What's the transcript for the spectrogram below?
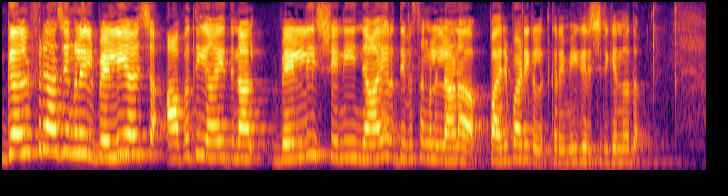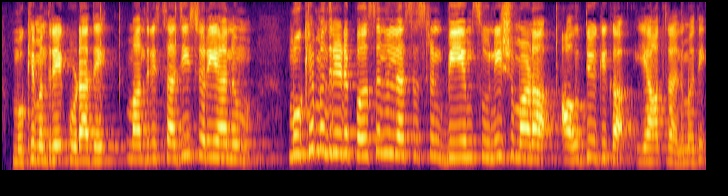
ഗൾഫ് രാജ്യങ്ങളിൽ വെള്ളിയാഴ്ച അവധിയായതിനാൽ വെള്ളി ശനി ഞായർ ദിവസങ്ങളിലാണ് പരിപാടികൾ ക്രമീകരിച്ചിരിക്കുന്നത്. മുഖ്യമന്ത്രിയെ കൂടാതെ മന്ത്രി സജി ചെറിയാനും മുഖ്യമന്ത്രിയുടെ പേഴ്സണൽ അസിസ്റ്റന്റ് ബി എം സുനീഷുമാണ് ഔദ്യോഗിക യാത്രാനുമതി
